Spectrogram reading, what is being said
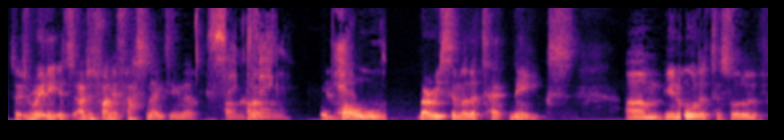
So it's really, it's, I just find it fascinating that Same I've kind thing. of evolved yeah. very similar techniques um, in order to sort of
